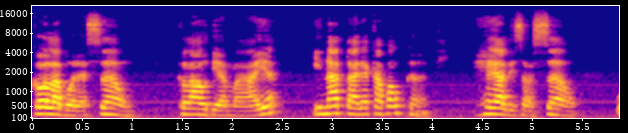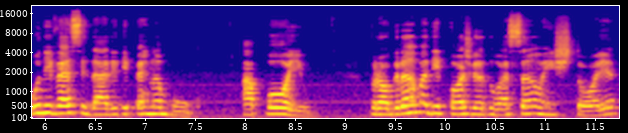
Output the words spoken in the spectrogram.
Colaboração: Cláudia Maia e Natália Cavalcante. Realização: Universidade de Pernambuco. Apoio: Programa de Pós-Graduação em História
